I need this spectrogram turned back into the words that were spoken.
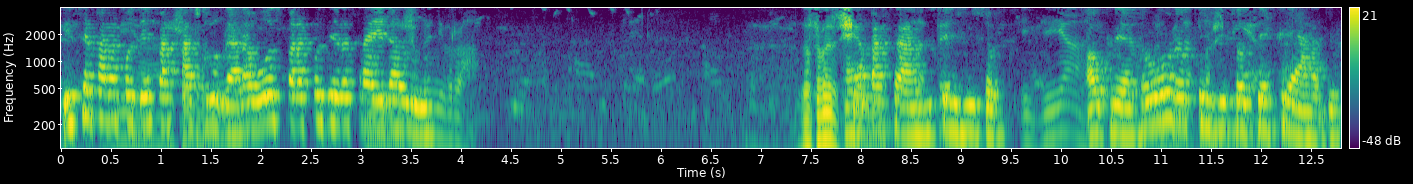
Isso é para poder passar de um lugar ao outro, para poder atrair a luz. Para passar do serviço ao Criador ao serviço ao ser criado.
